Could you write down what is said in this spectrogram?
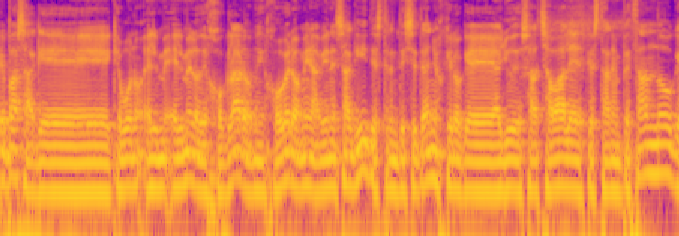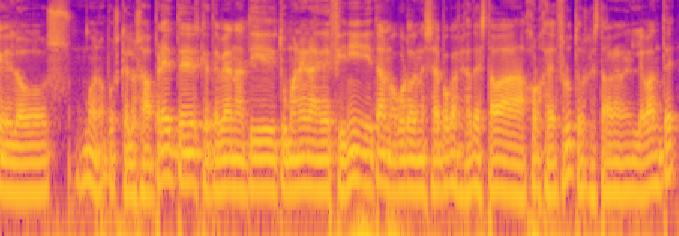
¿Qué pasa? Que, que, bueno, él, él me lo dejó claro. Me dijo, Vero, mira, vienes aquí, tienes 37 años, quiero que ayudes a chavales que están empezando, que los, bueno, pues que los apretes, que te vean a ti tu manera de definir y tal. Me acuerdo que en esa época, fíjate, estaba Jorge de Frutos, que estaba en el Levante.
